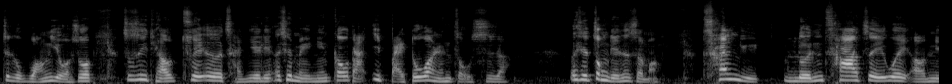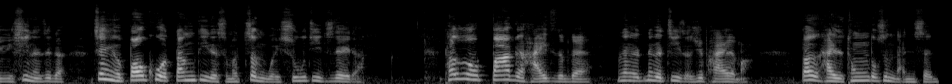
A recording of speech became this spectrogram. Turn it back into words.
这个网友说，这是一条罪恶产业链，而且每年高达一百多万人走失啊！而且重点是什么？参与轮插这一位啊女性的这个，竟然有包括当地的什么政委书记之类的。他说八个孩子，对不对？那个那个记者去拍的嘛，八个孩子通通都是男生。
